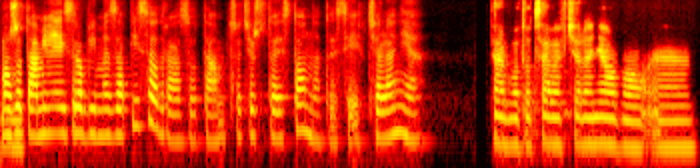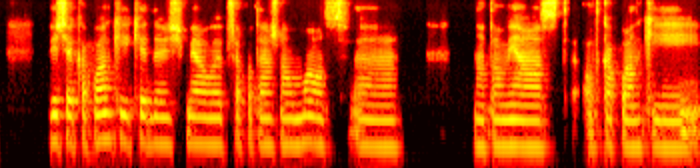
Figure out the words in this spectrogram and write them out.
Może tam jej zrobimy zapis od razu, tam przecież to jest ona, to jest jej wcielenie. Tak, bo to całe wcieleniowo. e, Wiecie, kapłanki kiedyś miały przepotężną moc, e, natomiast od kapłanki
